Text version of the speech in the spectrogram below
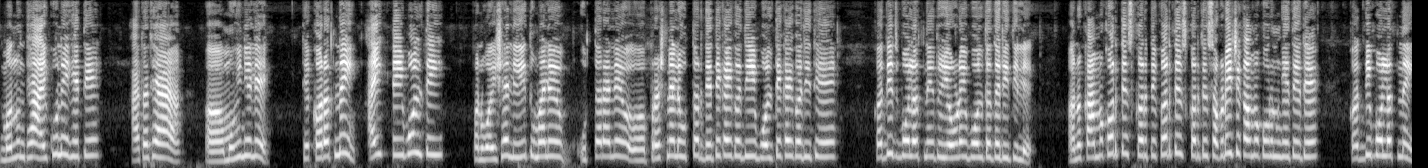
म्हणून त्या ऐकू नाही घेते. आता त्या अं, मोहिनीले ते करत नाही. ऐक ते बोलते पण वैशाली तुम्हाला उत्तराले अं, प्रश्नाले उत्तर देते काय कधी? बोलते काय कधी ते? कधीच बोलत नाही तू एवढंही बोलतं तरी तिले. अन कामं करतेच करते करतेच करते. सगळेचे कामं करून घेते ते. कधी बोलत नाही.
